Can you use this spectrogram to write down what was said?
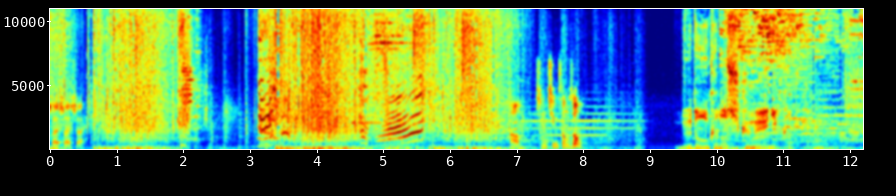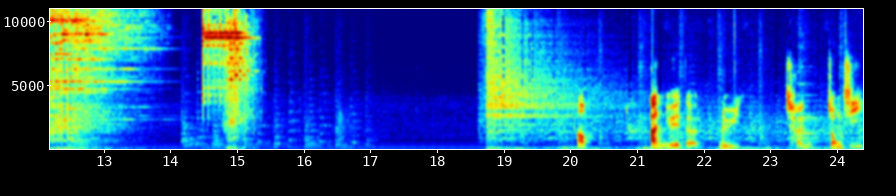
帅帅帅。好，轻轻松松。武道家の宿命にか 好，暗月的旅程终极。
